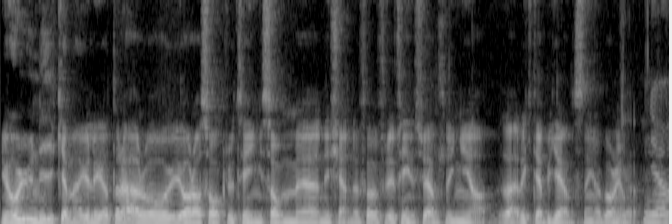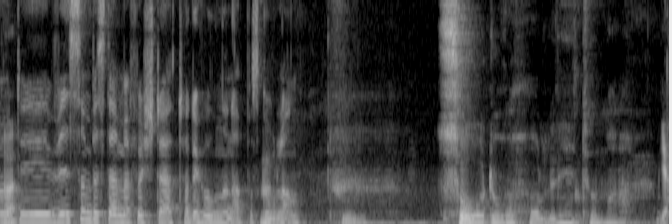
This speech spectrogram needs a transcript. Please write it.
ni har ju unika möjligheter här att göra saker och ting som eh, ni känner för. För det finns ju egentligen inga eh, riktiga begränsningar i början. Ja. Ja, det är vi som bestämmer första traditionerna på skolan. Så då håller vi tummarna. Ja,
